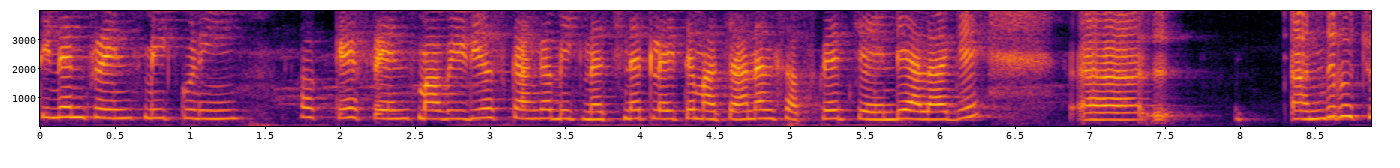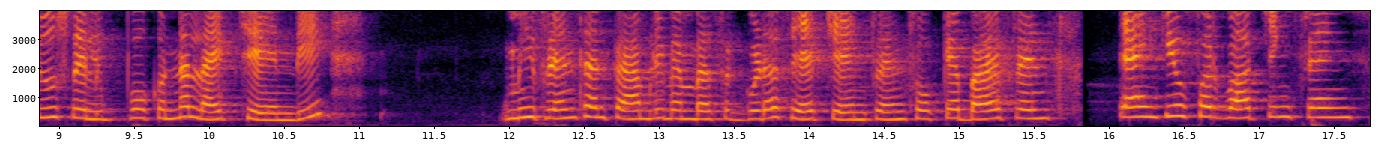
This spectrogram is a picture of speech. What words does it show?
తినండి ఫ్రెండ్స్ మీకు కుడి. ఓకే ఫ్రెండ్స్ మా వీడియోస్ కనుక మీకు నచ్చినట్లయితే మా ఛానల్ సబ్స్క్రైబ్ చేయండి. అలాగే అందరూ చూసి వెళ్ళిపోకుండా లైక్ చేయండి. మీ ఫ్రెండ్స్ అండ్ ఫ్యామిలీ మెంబర్స్కి కూడా షేర్ చేయండి friends. Okay bye friends. Thank you for watching friends.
